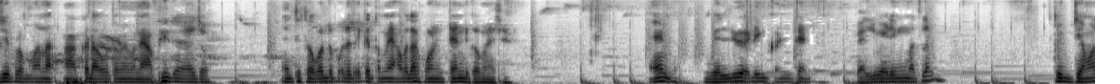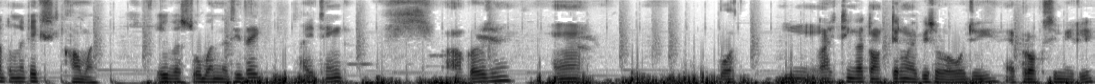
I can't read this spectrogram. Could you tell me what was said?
જે પ્રમાણના આંકડાઓ તમે મને આપી રહ્યા છો, એનાથી ખબર તો પડે છે કે તમે આ બધા કોન્ટેન્ટ ગમે છે. And value adding content value adding મતલબ કે જેમાં તમને કંઈક શીખવા મળે. એ વસ્તુઓ બંધ નથી થઈ. આઈ થિંક કયું છે? આઈ થિંક આ તોતેરમો એપિસોડ હોવો જોઈએ એપ્રોક્સિમેટલી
